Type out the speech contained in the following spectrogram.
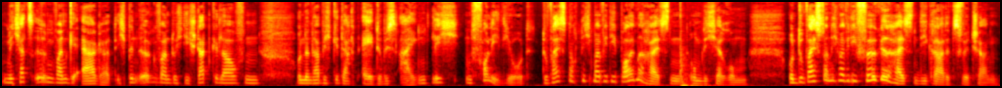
mich hat's irgendwann geärgert. Ich bin irgendwann durch die Stadt gelaufen und dann habe ich gedacht, ey, du bist eigentlich ein Vollidiot. Du weißt noch nicht mal, wie die Bäume heißen um dich herum. Und du weißt noch nicht mal, wie die Vögel heißen, die gerade zwitschern.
